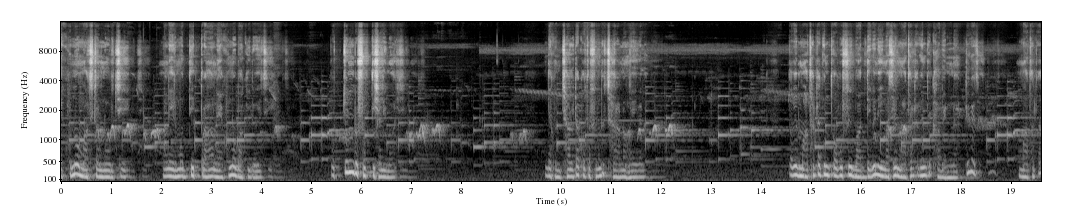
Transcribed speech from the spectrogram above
এখনও মাছটা নড়ছে মানে এর মধ্যে প্রাণ এখনও বাকি রয়েছে। প্রচণ্ড শক্তিশালী মাছ। দেখুন, ছালটা কত সুন্দর ছাড়ানো হয়ে গেল। তবে মাথাটা কিন্তু অবশ্যই বাদ দেবেন, এই মাছের মাথাটা কিন্তু খাবেন না, ঠিক আছে? মাথাটা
